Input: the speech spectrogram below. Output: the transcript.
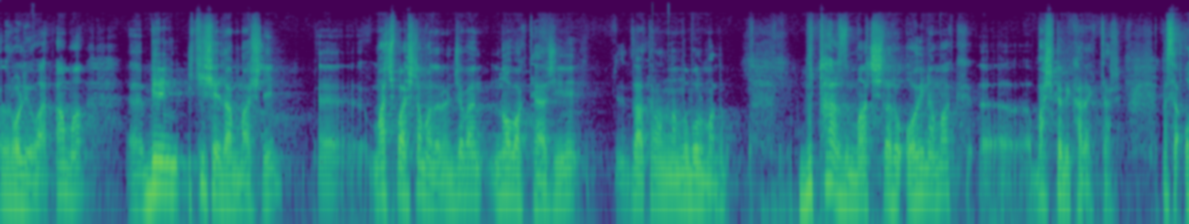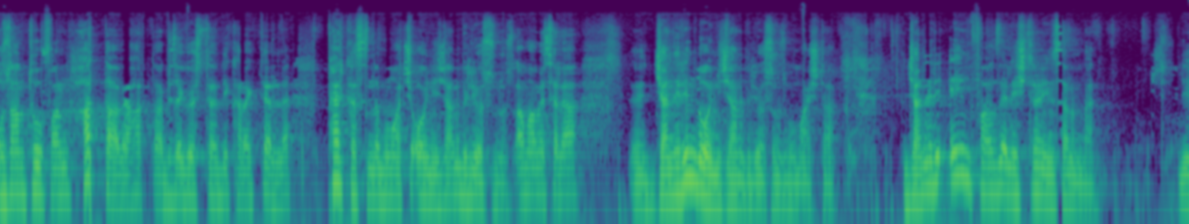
rolü var ama e, birin iki şeyden başlayayım. E, Maç başlamadan önce ben Novak tercihini zaten anlamlı bulmadım. Bu tarz maçları oynamak e, başka bir karakter. Mesela Ozan Tufan'ın hatta ve hatta bize gösterdiği karakterle Pelkas'ın da bu maçı oynayacağını biliyorsunuz. Ama mesela e, Caner'in de oynayacağını biliyorsunuz bu maçta. Caner'i en fazla eleştiren insanım ben. E,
